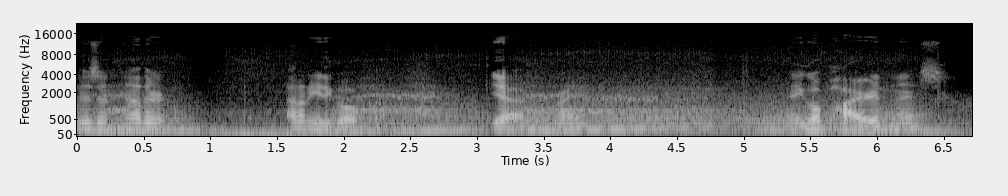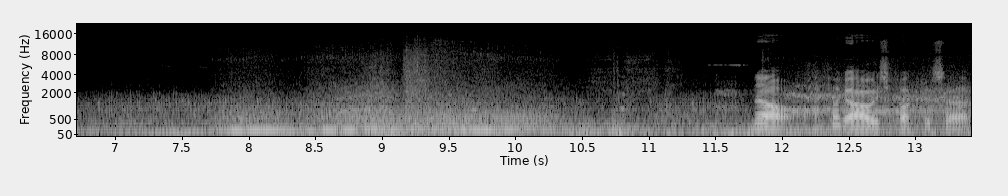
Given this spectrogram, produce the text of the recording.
There's another. I don't need to go up. Yeah, right? Go up higher than this. No, I feel like I always fuck this up.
